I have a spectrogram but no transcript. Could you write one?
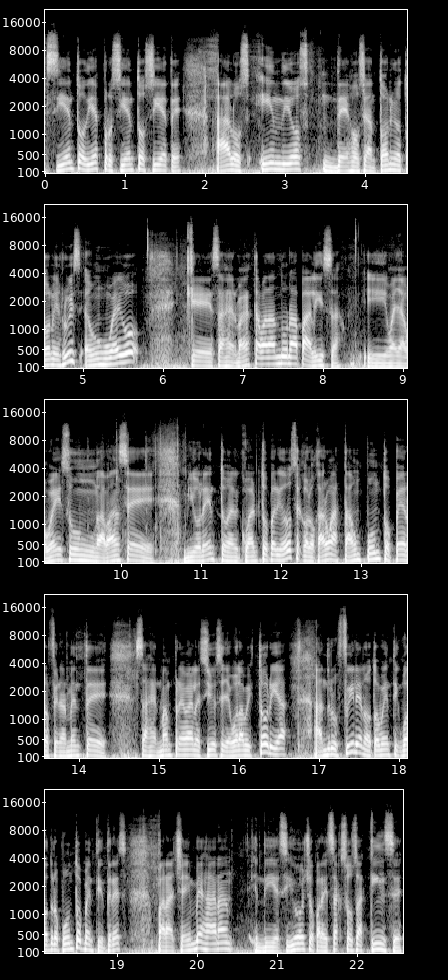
110 por 107 a los indios de José Antonio Tony Ruiz en un juego que San Germán estaba dando una paliza y Mayagüez hizo un avance violento en el cuarto periodo. Se colocaron hasta un punto, pero finalmente San Germán prevaleció y se llevó la victoria. Andrew File anotó 24 puntos, 23 para Shane Beharan, 18 para Isaac Sosa 15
